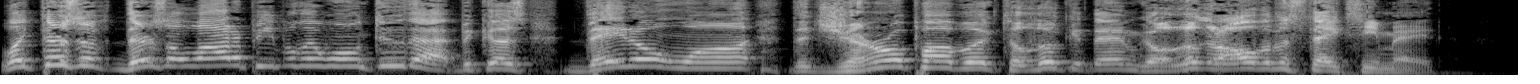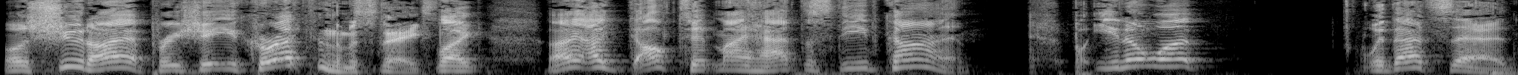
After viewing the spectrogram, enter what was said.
Like there's a there's a lot of people that won't do that because they don't want the general public to look at them and go, look at all the mistakes he made. Well, shoot, I appreciate you correcting the mistakes. Like I, I I'll tip my hat to Steve Keim. But you know what? With that said,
